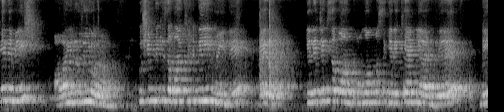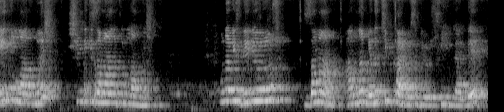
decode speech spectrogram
Ne demiş? Ayrılıyorum. Bu şimdiki zaman kipi değil miydi? Evet gelecek zaman kullanması gereken yerde neyi kullanmış? Şimdiki zamanı kullanmış. Buna biz ne diyoruz? Zaman, anlam ya da tip kayması diyoruz fiillerde.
